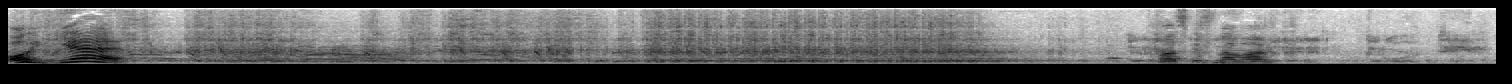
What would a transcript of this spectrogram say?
Oh yeah! Let's get some ammo. eliminated. Good work, team.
